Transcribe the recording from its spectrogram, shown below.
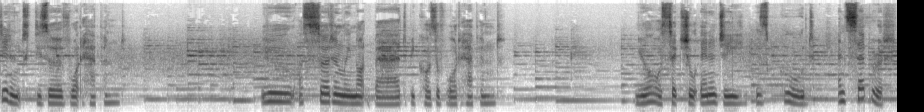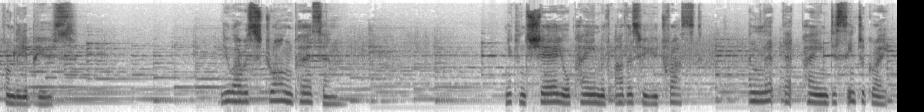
didn't deserve what happened. You are certainly not bad because of what happened. Your sexual energy is good and separate from the abuse. You are a strong person. You can share your pain with others who you trust and let that pain disintegrate,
